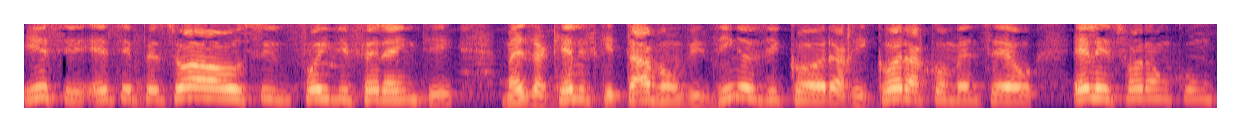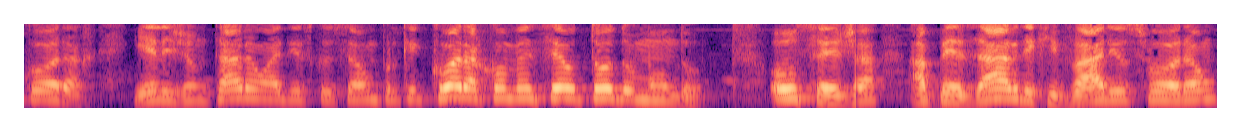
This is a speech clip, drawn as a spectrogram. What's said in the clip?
esse, esse pessoal foi diferente. Mas aqueles que estavam vizinhos de Korach, e Korach convenceu, eles foram com Korach. E eles juntaram a discussão porque Korach convenceu todo mundo. Ou seja, apesar de que vários foram,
